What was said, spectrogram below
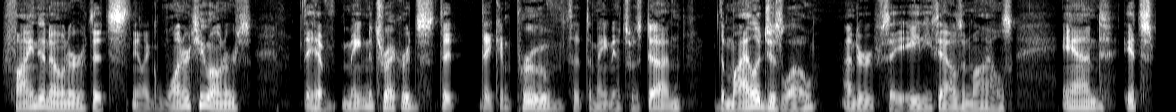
find an owner that's you know, like one or two owners. They have maintenance records that they can prove that the maintenance was done. The mileage is low, under say 80,000 miles, and it's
